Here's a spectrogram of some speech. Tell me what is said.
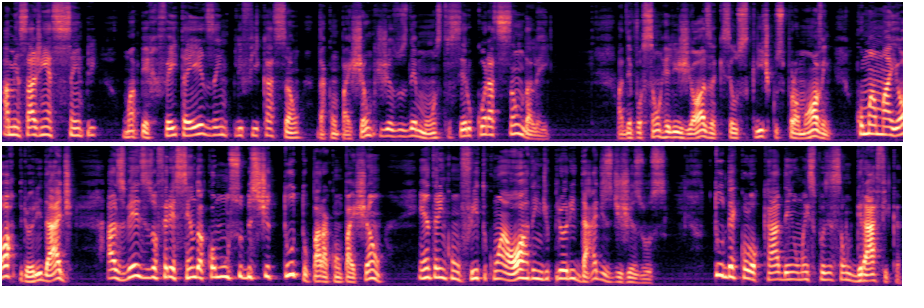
a mensagem é sempre uma perfeita exemplificação da compaixão que Jesus demonstra ser o coração da lei. A devoção religiosa que seus críticos promovem como a maior prioridade, às vezes oferecendo-a como um substituto para a compaixão, entra em conflito com a ordem de prioridades de Jesus. Tudo é colocado em uma exposição gráfica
